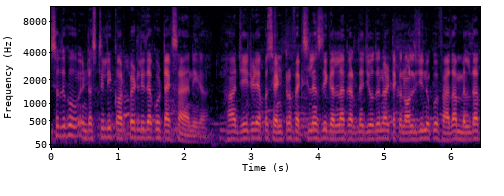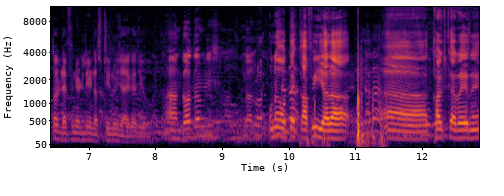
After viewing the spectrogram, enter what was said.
ਸਰ ਦੇਖੋ ਇੰਡਸਟਰੀ ਲਈ ਕਾਰਪੋਰੇਟ ਲਈ ਤਾਂ ਕੋਈ ਟੈਕਸ ਆਇਆ ਨਹੀਂਗਾ ਹਾਂ ਜੇ ਜਿਹੜੇ ਆਪਾਂ ਸੈਂਟਰ ਆਫ ਐਕਸੀਲੈਂਸ ਦੀ ਗੱਲਾਂ ਕਰਦੇ ਜੇ ਉਹਦੇ ਨਾਲ ਟੈਕਨੋਲੋਜੀ ਨੂੰ ਕੋਈ ਫਾਇਦਾ ਮਿਲਦਾ ਤਾਂ ਡੈਫੀਨਿਟਲੀ ਇੰਡਸਟਰੀ ਨੂੰ ਜਾਏਗਾ ਜੀ ਉਹ। ਹਾਂ ਗੌਤਮ ਜੀ। ਉਹਨਾਂ ਉੱਤੇ ਕਾਫੀ ਜ਼ਿਆਦਾ ਖਰਚ ਕਰ ਰਹੇ ਨੇ।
